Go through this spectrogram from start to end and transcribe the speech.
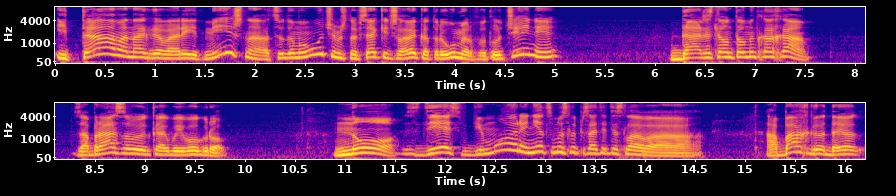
И там она говорит, Мишна, отсюда мы учим, что всякий человек, который умер в отлучении, даже если он Талмит Хахам, забрасывают как бы его гроб. Но здесь, в Геморе, нет смысла писать эти слова. А Бах га- дает...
